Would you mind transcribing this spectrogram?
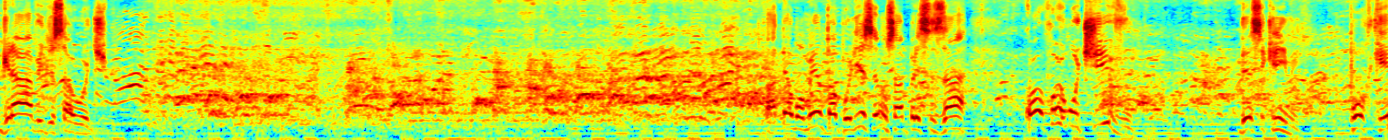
grave de saúde. Até o momento, a polícia não sabe precisar qual foi o motivo desse crime. Por que,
